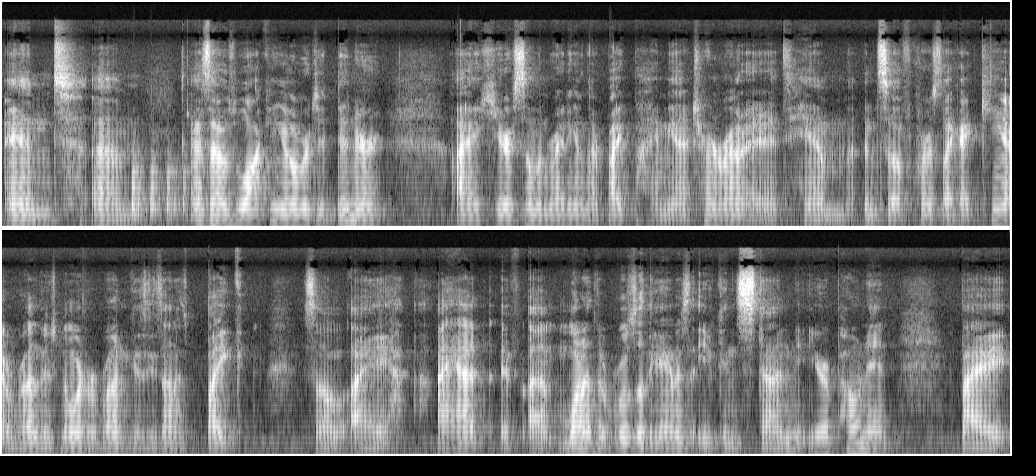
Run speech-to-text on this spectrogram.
And um, as I was walking over to dinner, I hear someone riding on their bike behind me. And I turn around and it's him. And so of course, like I can't run. There's nowhere to run because he's on his bike. So I I had if um, one of the rules of the game is that you can stun your opponent by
